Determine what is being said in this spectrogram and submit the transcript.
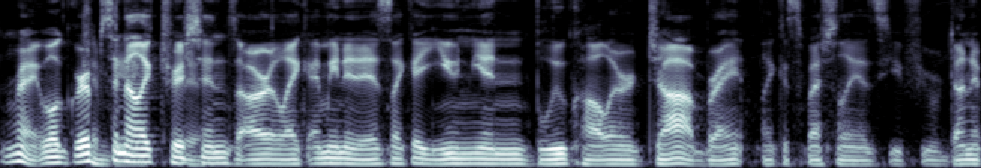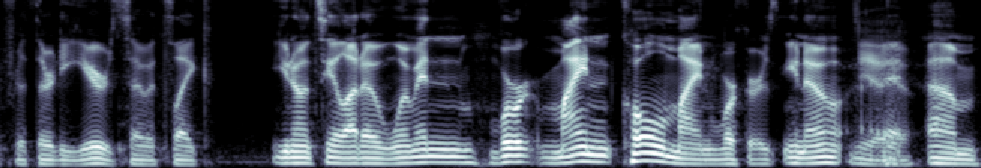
Right. Well, grips Can and be, electricians are like, I mean, it is like a union blue collar job, right? Like, especially as if you've done it for 30 years. So it's like, you don't see a lot of women work, mine, coal mine workers, you know? Yeah, Uh, Um,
